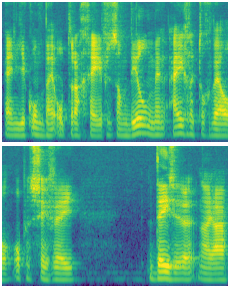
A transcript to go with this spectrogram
en je komt bij opdrachtgevers, dan wil men eigenlijk toch wel op een cv deze nou ja,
